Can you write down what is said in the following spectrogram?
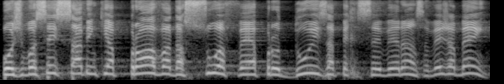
Pois vocês sabem que a prova da sua fé produz a perseverança. Veja bem,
